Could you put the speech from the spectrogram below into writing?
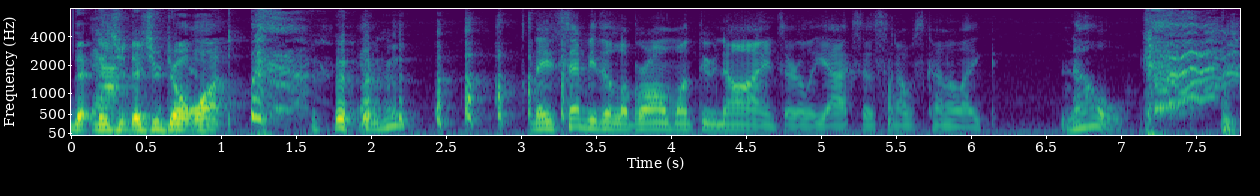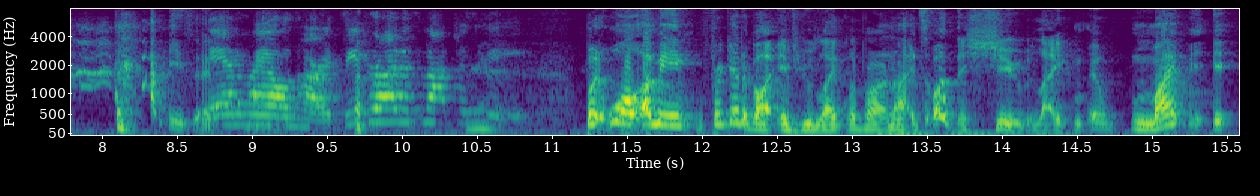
That, that, you, that you don't want. mm-hmm. They sent me the LeBron one through nines early access, and I was kind of like, no. said, Man of my own heart. See, is not just me. But well, I mean, forget about if you like LeBron or not. It's about the shoe. Like my, it,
